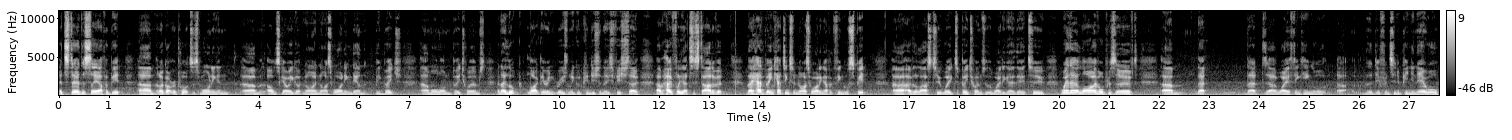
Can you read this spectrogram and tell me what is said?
It stirred the sea up a bit, um, and I got reports this morning, and um, Old Scoey got nine nice whiting down the big beach. Um, all on beach worms, and they look like they're in reasonably good condition. These fish, so um, hopefully that's the start of it. They have been catching some nice whiting up at Fingal Spit, uh, over the last two weeks. Beachworms are the way to go there too. Whether live or preserved, um, that that uh, way of thinking or uh, the difference in opinion there will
